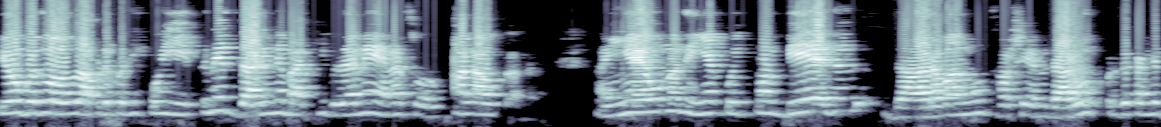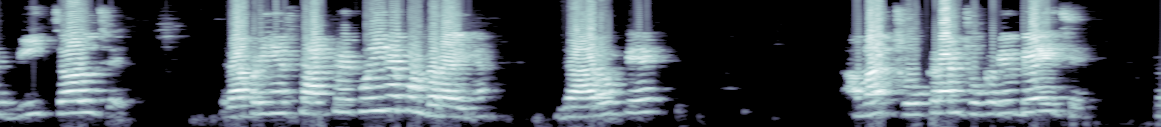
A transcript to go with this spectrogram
એવું બધું આવતું આપણે પછી કોઈ એકને જ ધારીને બાકી બધાને એના સ્વરૂપમાં લાવતા હતા. અહીંયા એવું નથી. અહીંયા કોઈ પણ બે જ ધારવાનું થશે. અને ધારવું જ પડશે કારણ કે દ્વિચલ છે. એટલે આપણે અહીંયા સ્ટાર્ટ કોઈને પણ ધરાય અહીંયા ધારો કે આમાં છોકરા અને છોકરીઓ બે છે, તો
